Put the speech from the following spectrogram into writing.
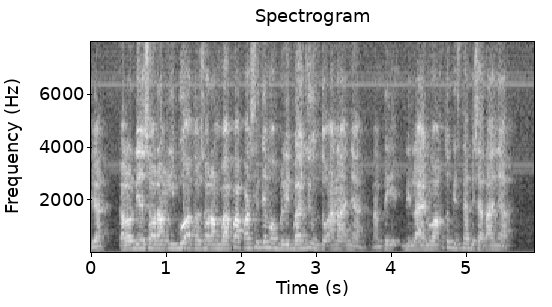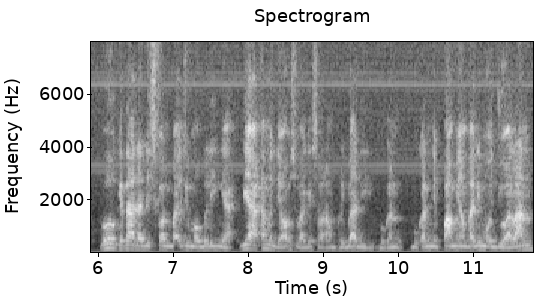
ya kalau dia seorang ibu atau seorang bapak pasti dia mau beli baju untuk anaknya nanti di lain waktu kita bisa tanya bu kita ada diskon baju mau beli nggak? Dia akan menjawab sebagai seorang pribadi. Bukan bukan nyepam yang tadi mau jualan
